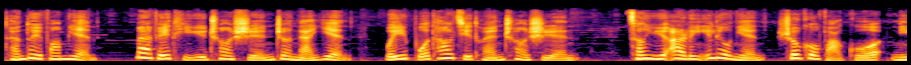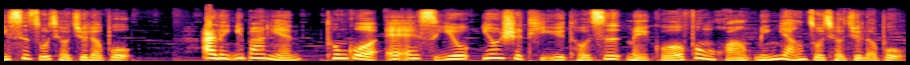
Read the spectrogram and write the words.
团队方面，麦斐体育创始人郑南燕为博涛集团创始人，曾于二零一六年收购法国尼斯足球俱乐部，二零一八年通过 ASU 优势体育投资美国凤凰明阳足球俱乐部。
